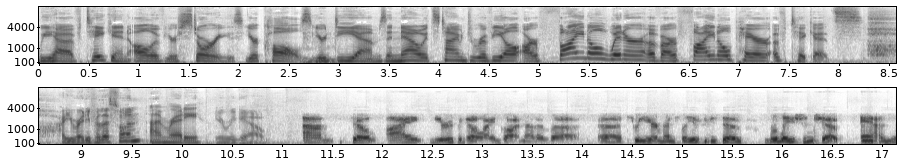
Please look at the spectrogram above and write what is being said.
We have taken all of your stories, your calls, your DMs, and now it's time to reveal our final winner of our final pair of tickets. Are you ready for this one? I'm ready. Here we go. Um, so I years ago I had gotten out of a, a three-year mentally abusive relationship, and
